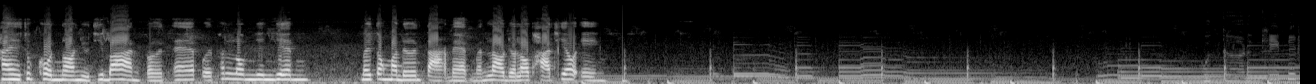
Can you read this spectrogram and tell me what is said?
ให้ทุกคนนอนอยู่ที่บ้าน เปิดแอร์เปิดพัดลมเย็นๆ ไม่ต้องมาเดินตากแดดเหมือนเราเดี๋ยวเราพาเที่ยวเอง We're gonna keep it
